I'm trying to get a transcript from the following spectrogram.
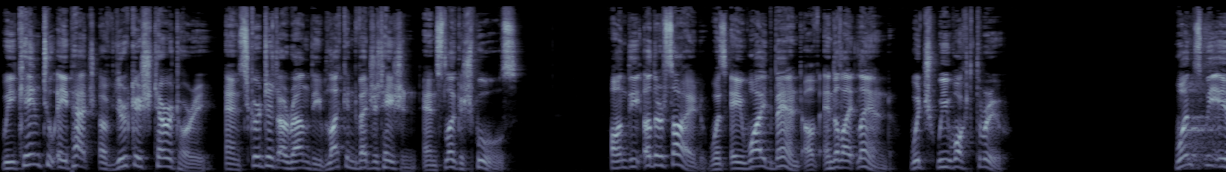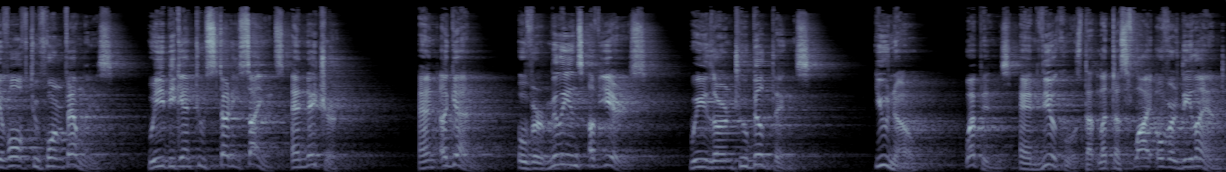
We came to a patch of Yeerkish territory and skirted around the blackened vegetation and sluggish pools. On the other side was a wide band of Andalite land, which we walked through. Once we evolved to form families, we began to study science and nature. And again, over millions of years, we learned to build things. You know, weapons and vehicles that let us fly over the land,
